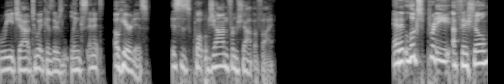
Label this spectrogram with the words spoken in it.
reach out to it because there's links in it. Oh, here it is. This is quote John from Shopify. And it looks pretty official.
